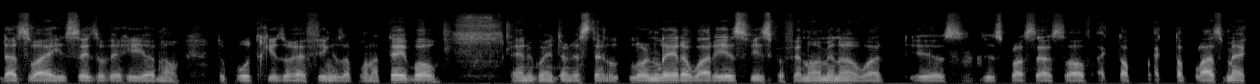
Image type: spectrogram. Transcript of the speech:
That's why he says over here now to put his or her fingers upon a table. And we're going to understand, learn later what is physical phenomena, what is this process of ectoplasmic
